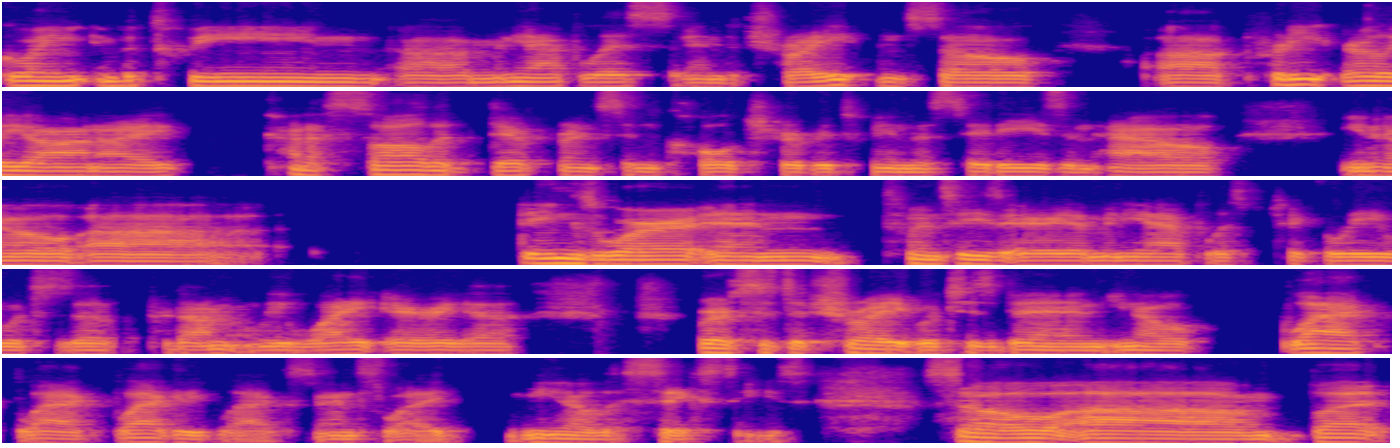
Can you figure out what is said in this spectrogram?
going in between uh, Minneapolis and Detroit. And so uh, pretty early on, I kind of saw the difference in culture between the cities and how, you know, uh, things were in Twin Cities area, Minneapolis particularly, which is a predominantly white area, versus Detroit, which has been, you know, black, black, blackity black since like, you know, the 60s. So, um, but,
